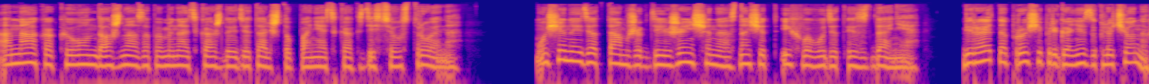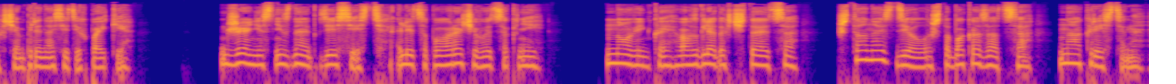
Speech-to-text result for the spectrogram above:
Она, как и он, должна запоминать каждую деталь, чтобы понять, как здесь все устроено. Мужчины едят там же, где и женщины, а значит, их выводят из здания. Вероятно, проще пригонять заключенных, чем переносить их пайки. Дженнис не знает, где сесть. Лица поворачиваются к ней. Новенькой, во взглядах читается, что она сделала, чтобы оказаться на окрестине.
